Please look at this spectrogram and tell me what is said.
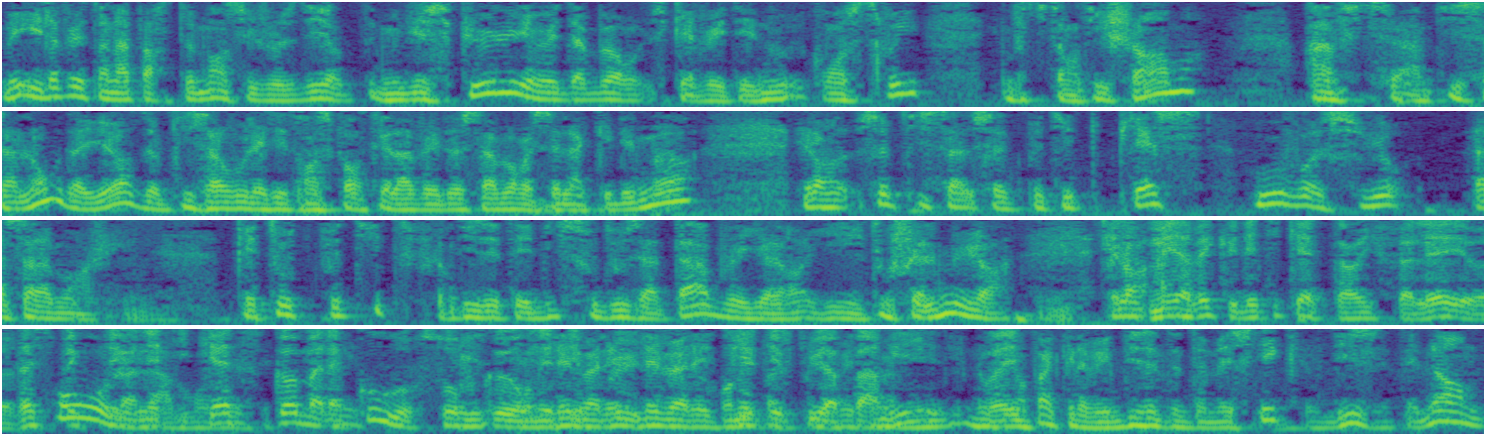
Mais il avait un appartement, si j'ose dire, minuscule. Il y avait d'abord ce qui avait été construit, une petite antichambre, un, petit salon d'ailleurs, ce petit salon où il a été transporté la veille de sa mort et c'est là qu'il est mort. Et alors ce petit, cette petite pièce ouvre sur la salle à manger qui est toute petite. Quand ils étaient 10 ou 12 à table, ils, touchaient le mur. Mais avec une étiquette, hein, il fallait euh, respecter oh une étiquette comme à la cour, sauf qu'on n'était plus, on n'était plus à Paris. N'oublions pas qu'il avait une dizaine de domestiques, 10 c'est énorme,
